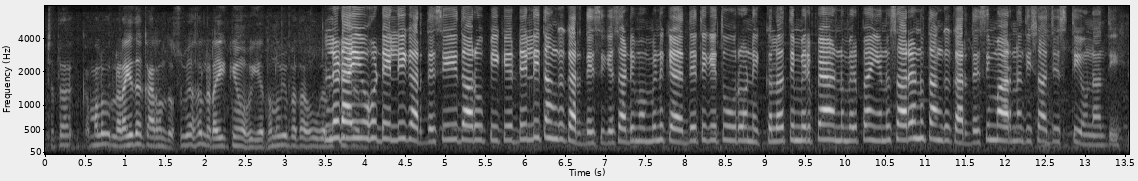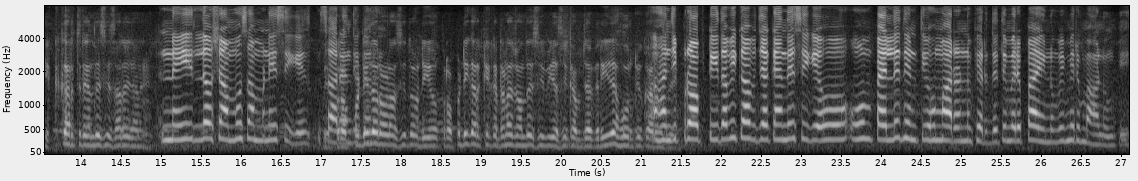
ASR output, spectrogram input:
ਅੱਛਾ ਤਾਂ ਮਤਲਬ ਲੜਾਈ ਦਾ ਕਾਰਨ ਦੱਸੋ ਵੀ ਅਸਲ ਲੜਾਈ ਕਿਉਂ ਹੋਈ ਹੈ? ਤੁਹਾਨੂੰ ਵੀ ਪਤਾ ਹੋਊਗਾ ਵੀ ਲੜਾਈ ਉਹ ਡੇਲੀ ਕਰਦੇ ਸੀ दारू ਪੀ ਕੇ ਡੇਲੀ ਤੰਗ ਕਰਦੇ ਸੀਗੇ। ਸਾਡੀ ਮੰਮੀ ਨੂੰ ਕਹਿ ਦਿੱਤੇ ਕਿ ਤੂੰ ਉਰੋਂ ਨਿਕਲ। ਤੇ ਮੇਰੀ ਭੈਣ ਨੂੰ ਮੇਰੇ ਭਾਈਆਂ ਨੂੰ ਸਾਰਿਆਂ ਨੂੰ ਤੰਗ ਕਰਦੇ ਸੀ ਮਾਰਨ ਦੀ ਸਾਜ਼ਿਸ਼ ਸੀ ਉਹਨਾਂ ਦੀ। ਇੱਕ ਘਰ 'ਚ ਰਹਿੰਦੇ ਸੀ ਸਾਰੇ ਜਣੇ? ਨਹੀਂ ਲੋ ਸ਼ਾਮੋ ਸਾਹਮਣੇ ਸੀਗੇ ਸਾਰਿਆਂ ਪ੍ਰਾਪਰਟੀ ਦੇ ਦਾ ਰੌਲਾ ਸੀ ਤੁਹਾਡੀ ਉਹ ਪ੍ਰਾਪਰਟੀ ਕਰਕੇ ਕੱਢਣਾ ਚਾਹੁੰਦੇ ਸੀ ਵੀ ਅਸੀਂ ਕਬਜ਼ਾ ਕਰੀਏ ਜਾਂ ਹੋਰ ਕੋਈ ਕਾਰਨ ਹਾਂਜੀ ਪ੍ਰਾਪਰਟੀ ਦਾ ਵੀ ਕਬਜ਼ਾ ਕਹਿੰਦੇ ਸੀਗੇ ਉਹ ਉਹ ਪਹਿਲੇ ਦਿਨ ਤੇ ਉਹ ਮਾਰਨ ਨੂੰ ਫਿਰਦੇ ਤੇ ਮੇਰੇ ਭਾਈ ਨੂੰ ਵੀ ਮੇਰੀ ਮਾਂ ਨੂੰ ਵੀ।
